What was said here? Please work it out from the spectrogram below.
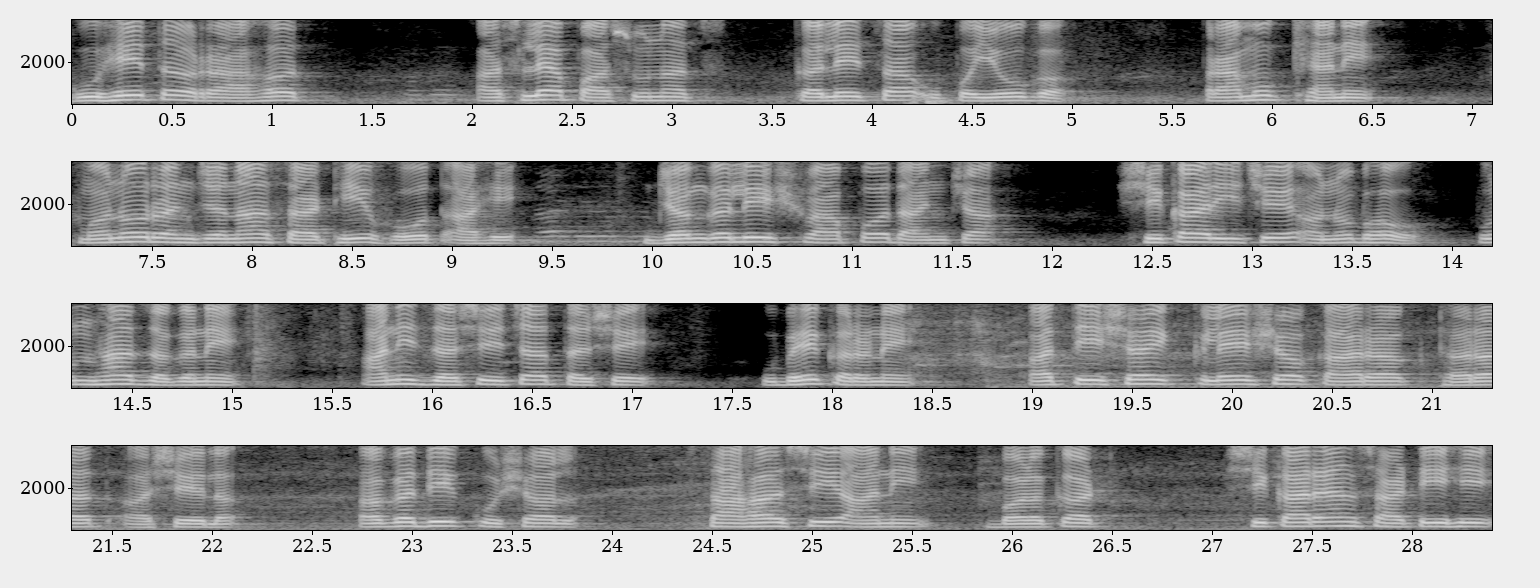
गुहेत राहत असल्यापासूनच कलेचा उपयोग प्रामुख्याने मनोरंजनासाठी होत आहे. जंगली श्वापदांच्या शिकारीचे अनुभव पुन्हा जगणे आणि जसेच्या तसे उभे करणे अतिशय क्लेशकारक ठरत असेल. अगदी कुशल साहसी आणि बळकट शिकाऱ्यांसाठीही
